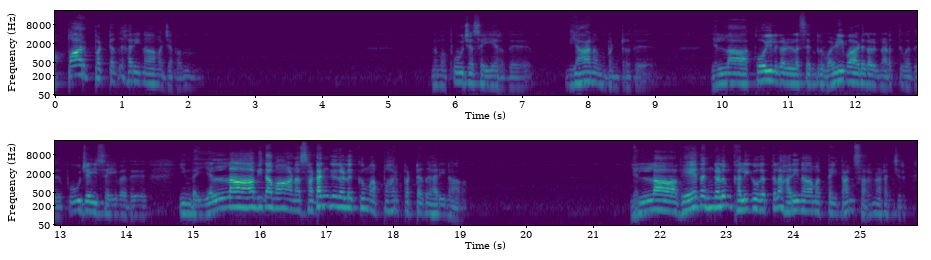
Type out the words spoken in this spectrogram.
அப்பாற்பட்டது ஹரிநாம ஜபம். நம்ம பூஜை செய்யறது தியானம் பண்ணுறது எல்லா கோயில்களில் சென்று வழிபாடுகள் நடத்துவது பூஜை செய்வது இந்த எல்லா விதமான சடங்குகளுக்கும் அப்பாற்பட்டது ஹரிநாமம். எல்லா வேதங்களும் கலியுகத்தில் ஹரிநாமத்தை தான் சரணடைஞ்சிருக்கு.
